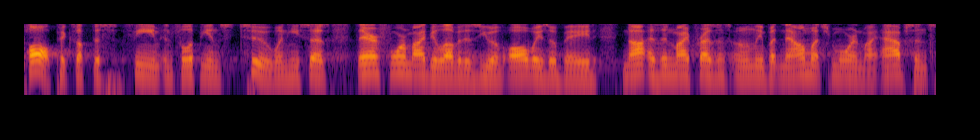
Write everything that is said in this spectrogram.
Paul picks up this theme in Philippians 2 when he says, Therefore, my beloved, as you have always obeyed, not as in my presence only, but now much more in my absence,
